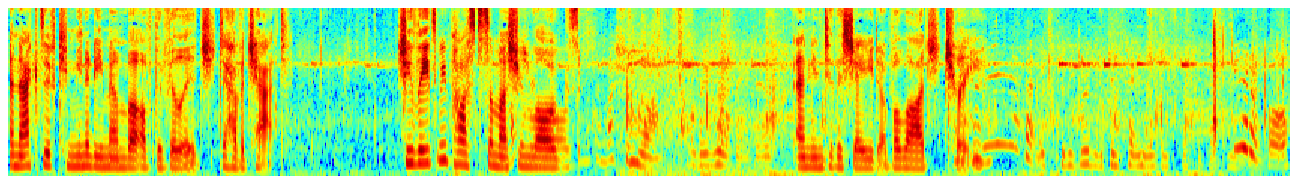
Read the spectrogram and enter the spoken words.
an active community member of the village, to have a chat. She leads me past some mushroom logs and into the shade of a large tree. that looks pretty good with containers and stuff like that. Beautiful.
